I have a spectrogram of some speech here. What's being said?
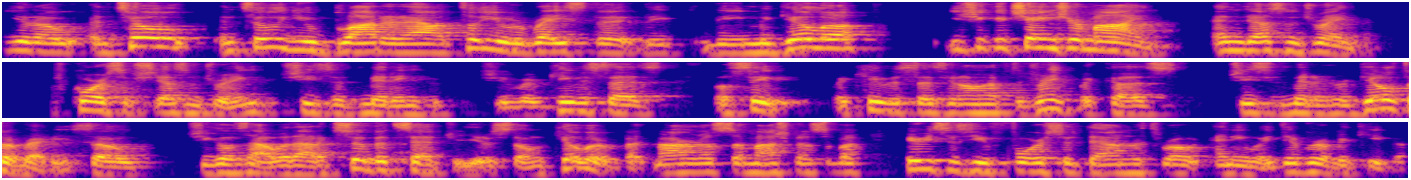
you know until until you blot it out, until you erase the the, the Megillah, you, she could change her mind and doesn't drink. Of course, if she doesn't drink, she's admitting. She says, "Well, see, Rakiva says you don't have to drink because she's admitted her guilt already. So she goes out without exub, etc. You just don't kill her. But here he says you force it down her throat anyway. Divra Rakiva.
